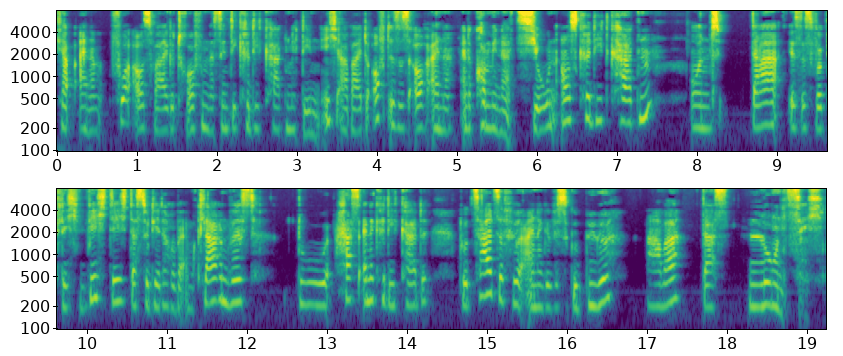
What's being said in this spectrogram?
Ich habe eine Vorauswahl getroffen. Das sind die Kreditkarten, mit denen ich arbeite. Oft ist es auch eine, eine Kombination aus Kreditkarten. Und da ist es wirklich wichtig, dass du dir darüber im Klaren wirst, du hast eine Kreditkarte, du zahlst dafür eine gewisse Gebühr, aber das lohnt sich.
